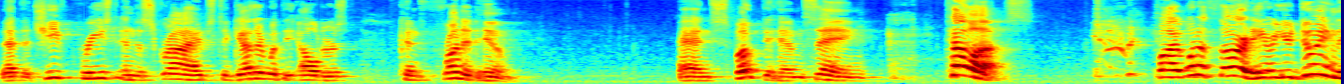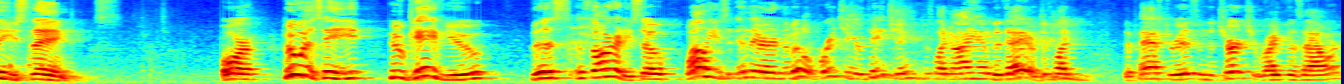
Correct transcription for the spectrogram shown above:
That the chief priest and the scribes, together with the elders, confronted him and spoke to him, saying, Tell us, by what authority are you doing these things? Or who is he who gave you this authority? So while he's in there in the middle preaching or teaching, just like I am today, or just like the pastor is in the church right this hour,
